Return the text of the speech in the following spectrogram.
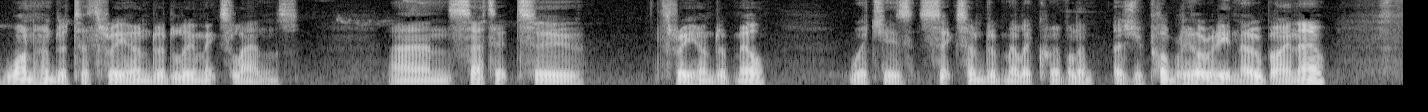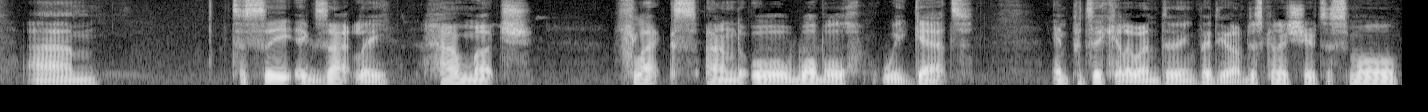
100 to 300 Lumix lens and set it to 300 mil, which is 600 mil equivalent, as you probably already know by now, um, to see exactly how much flex and or wobble we get, in particular when doing video. I'm just going to shoot a small,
